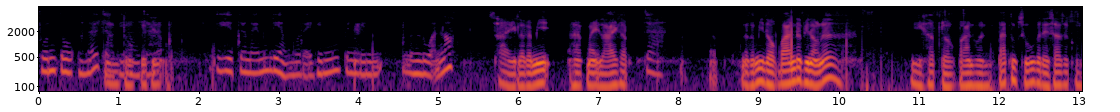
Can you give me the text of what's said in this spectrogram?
ฝนตกกันเด้อจ้ะมันพี่ตน้อกงเลยพี่จ้ะน้องสิเฮ็ดจังไดมันเลี้ยงบ่ได้ดินมันเป็นดินล้วนๆเนาะใส่แล้วก็มีหักไม้หลายครับ จ้ะแล้วก็มีดอกบานเด้อพี่น้องเด้อนี่ครับ ดอกบานเพิ่นตัดสูงๆก็ได้ซาวสักคน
